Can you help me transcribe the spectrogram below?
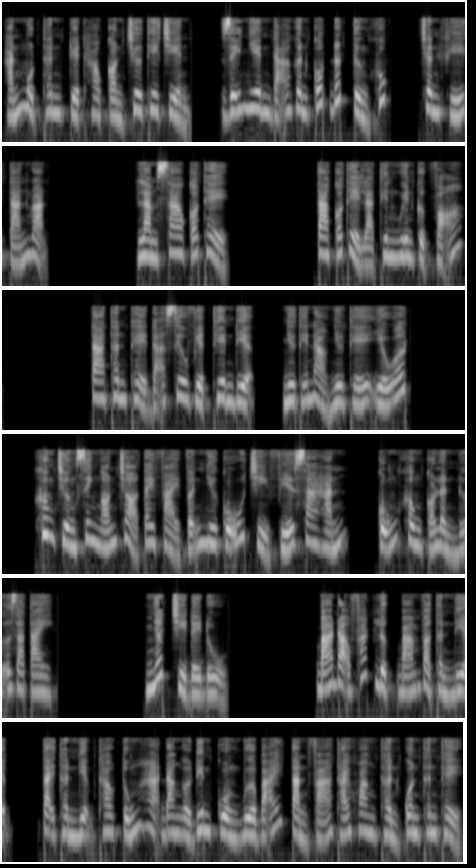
hắn một thân tuyệt hào còn chưa thi triển, dĩ nhiên đã gân cốt đất từng khúc, chân khí tán loạn. Làm sao có thể? Ta có thể là thiên nguyên cực võ. Ta thân thể đã siêu việt thiên địa, như thế nào như thế yếu ớt. Khương trường sinh ngón trỏ tay phải vẫn như cũ chỉ phía xa hắn, cũng không có lần nữa ra tay. Nhất chỉ đầy đủ. Bá đạo phát lực bám vào thần niệm, tại thần niệm thao túng hạ đang ở điên cuồng bừa bãi tàn phá thái hoang thần quân thân thể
